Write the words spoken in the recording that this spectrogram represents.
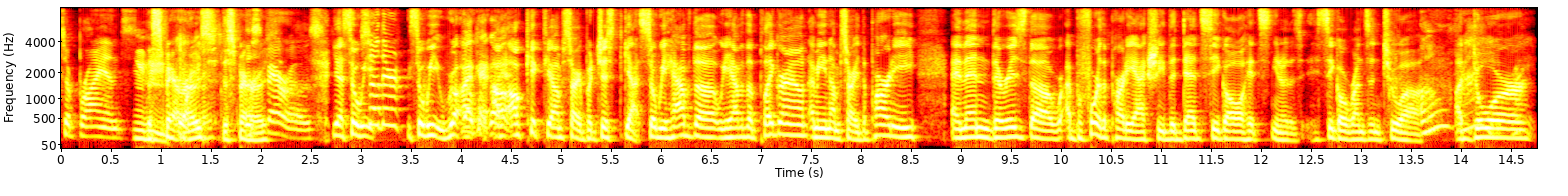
to Brian's mm-hmm. the sparrows. The sparrows. the sparrows. Yeah, so we so they're so we ro- I, Okay, go ahead. I'll kick to you. I'm sorry, but just yeah. So we have the we have the playground. I mean, I'm sorry, the party, and then there is the before the party. Actually, the dead seagull hits. You know, the seagull runs into a Oh, a door, right.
